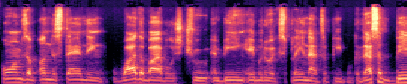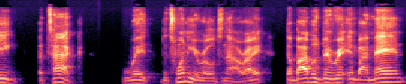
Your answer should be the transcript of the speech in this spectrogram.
forms of understanding why the Bible is true and being able to explain that to people? Because that's a big attack with the 20 year olds now, right? The Bible's been written by man,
